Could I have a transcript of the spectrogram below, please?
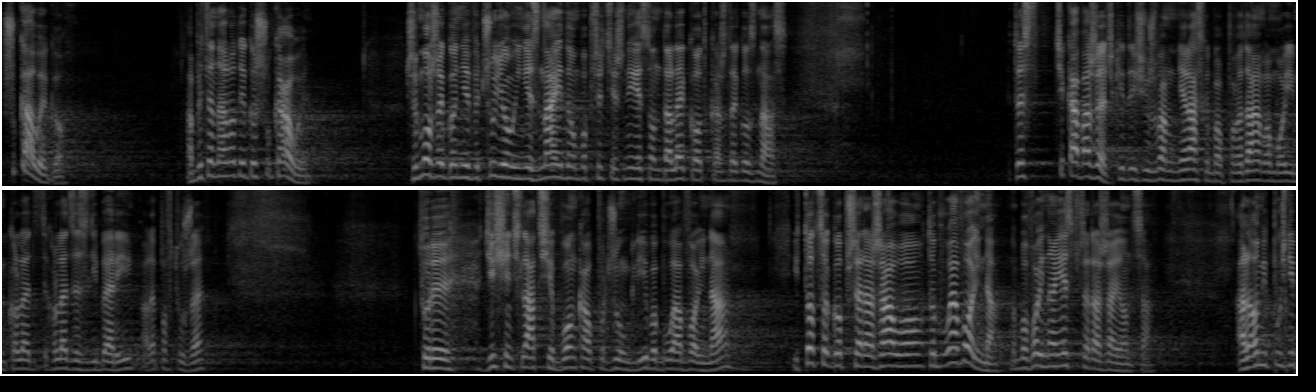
Szukały go. Aby te narody go szukały. Czy może go nie wyczują i nie znajdą, bo przecież nie jest on daleko od każdego z nas. To jest ciekawa rzecz. Kiedyś już wam nieraz chyba opowiadałem o moim koledze, koledze z Liberii, ale powtórzę, który 10 lat się błąkał po dżungli, bo była wojna i to, co go przerażało, to była wojna, no bo wojna jest przerażająca. Ale on mi później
